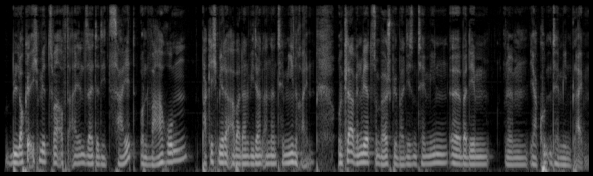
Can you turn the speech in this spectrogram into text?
blocke ich mir zwar auf der einen Seite die Zeit und warum packe ich mir da aber dann wieder einen anderen Termin rein. Und klar, wenn wir jetzt zum Beispiel bei diesem Termin, äh, bei dem ähm, ja, Kundentermin bleiben,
